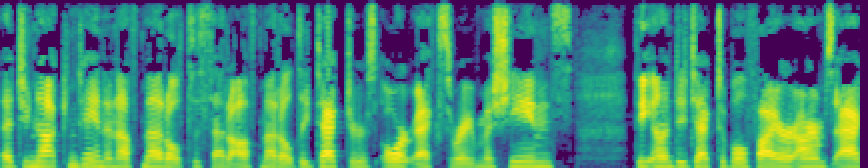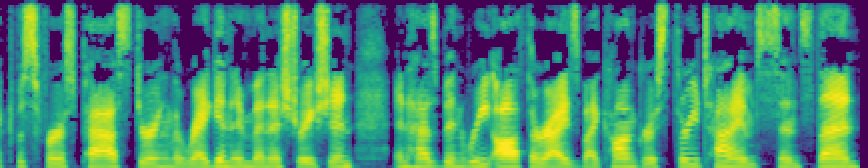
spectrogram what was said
that do not contain enough metal to set off metal detectors or x ray machines. The Undetectable Firearms Act was first passed during the Reagan administration and has been reauthorized by Congress three times since then.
